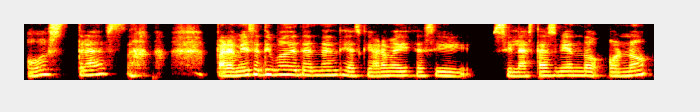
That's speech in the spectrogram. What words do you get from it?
ostras, para mí ese tipo de tendencias que ahora me dices si, si la estás viendo o no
